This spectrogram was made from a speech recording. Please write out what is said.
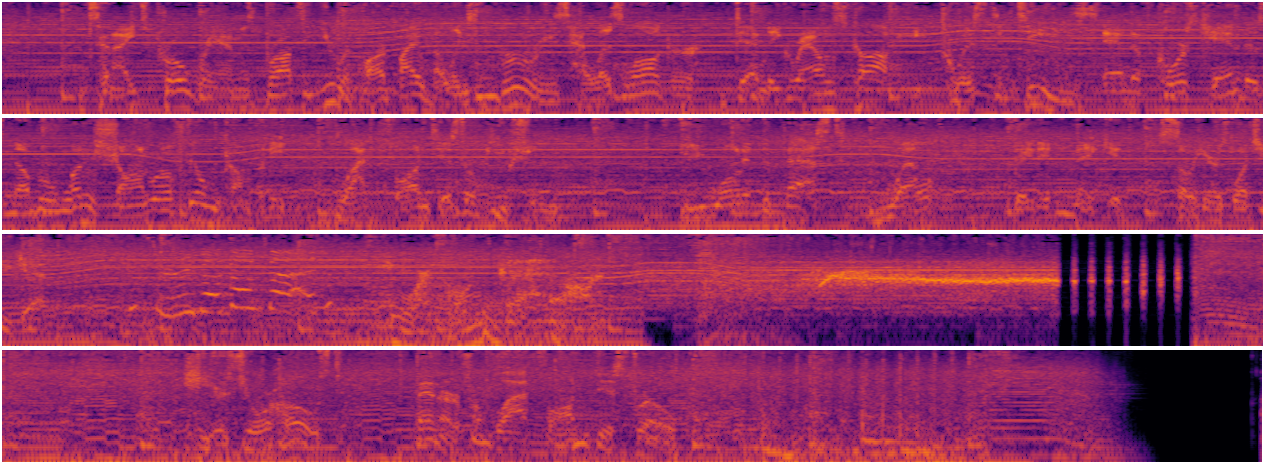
Tonight's program is brought to you in part by Wellington Brewery's Helles Lager, Deadly Grounds Coffee, Twisted Teas, and of course Canada's number one genre film company, Black Fawn Distribution. You wanted the best. Well, they didn't make it. So here's what you get. It's really not that bad. You are going to hell. Your host, Benner from Black Fawn Distro.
